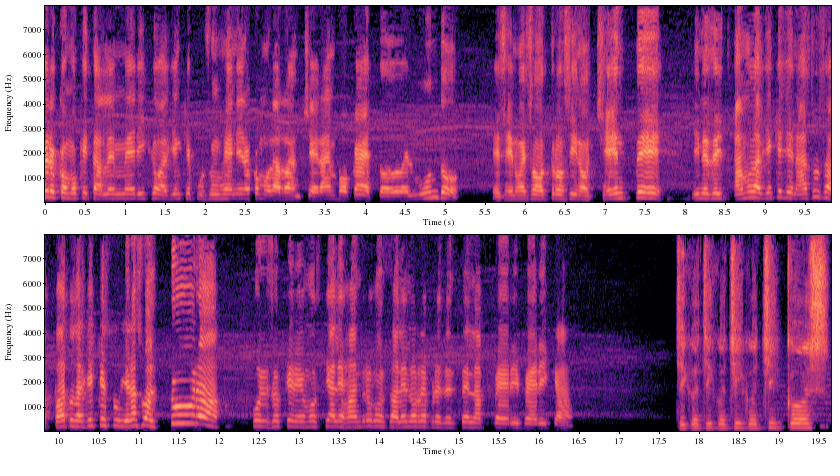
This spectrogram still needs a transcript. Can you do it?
Pero ¿cómo quitarle mérito a alguien que puso un género como la ranchera en boca de todo el mundo? Ese no es otro sino Chente. Y necesitamos a alguien que llenara sus zapatos, alguien que estuviera a su altura. Por eso queremos que Alejandro González lo represente en la periférica. Chicos, chicos, chicos, chicos,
